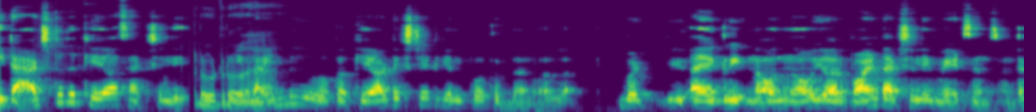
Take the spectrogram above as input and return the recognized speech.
ఇట్ యాడ్స్ టు ద కేయాస్ యాక్చువల్లీ ట్రూ ట్రూ మైండ్ ఒక కెయాటిక్ స్టేట్కి వెళ్ళిపోతుంది దానివల్ల. బట్ ఐ అగ్రీ నౌ నౌ యువర్ పాయింట్ యాక్చువల్లీ మేడ్ సెన్స్ అంటే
